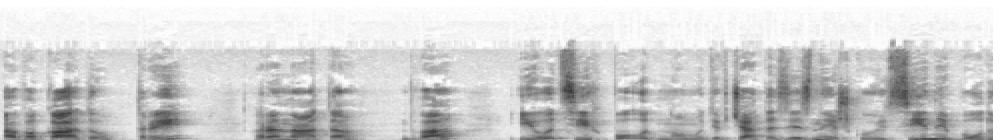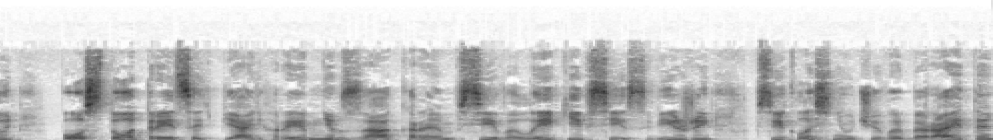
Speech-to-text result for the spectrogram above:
авокадо 3, граната 2. І оцих по одному. Дівчата зі знижкою ціни будуть по 135 гривнів за крем. Всі великі, всі свіжі, всі класнючі. Вибирайте,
